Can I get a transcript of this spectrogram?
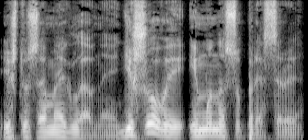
и, что самое главное, дешевые иммуносупрессоры.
